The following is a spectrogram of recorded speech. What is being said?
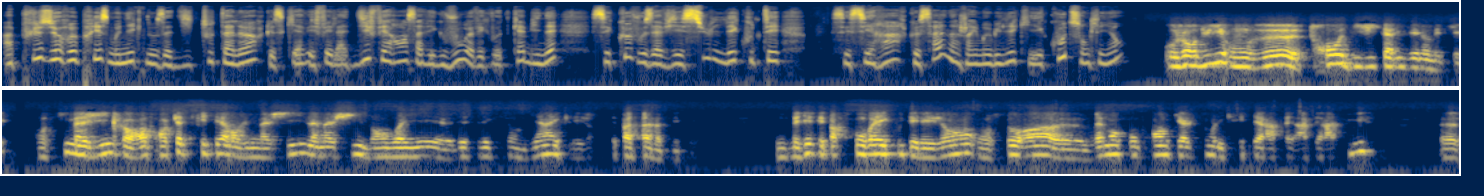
À plusieurs reprises, Monique nous a dit tout à l'heure que ce qui avait fait la différence avec vous, avec votre cabinet, c'est que vous aviez su l'écouter. C'est si rare que ça, un agent immobilier qui écoute son client? Aujourd'hui, on veut trop digitaliser nos métiers. On s'imagine qu'en rentrant quatre critères dans une machine, la machine va envoyer des sélections de biens et que les gens, c'est pas ça notre métier. C'est parce qu'on va écouter les gens, on saura euh, vraiment comprendre quels sont les critères impératifs, euh,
